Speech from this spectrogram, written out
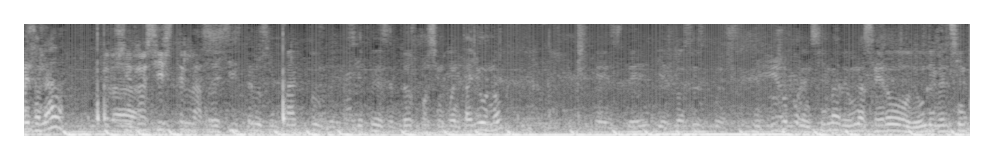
Pesa nada. Pero sí resiste las... resiste los impactos de 7 desempeos por 51. Este, y entonces, pues, incluso por encima de un acero de un nivel 5.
